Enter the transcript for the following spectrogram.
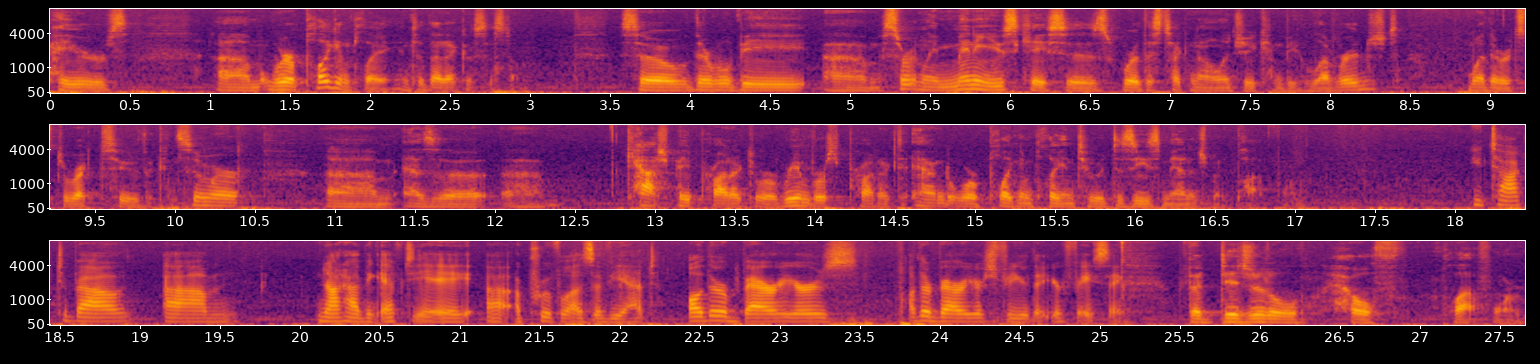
payers, um, we're a plug and play into that ecosystem. So there will be um, certainly many use cases where this technology can be leveraged, whether it's direct to the consumer um, as a uh, cash pay product or a reimbursed product and or plug and play into a disease management platform. You talked about um, not having FDA uh, approval as of yet. Other barriers, other barriers for you that you're facing? The digital health platform.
